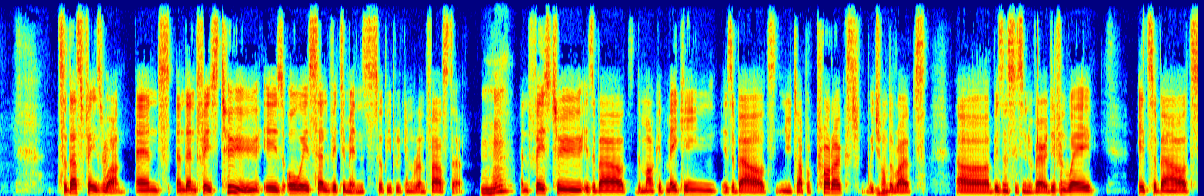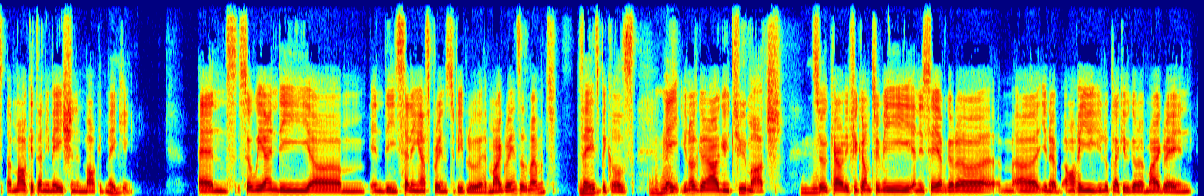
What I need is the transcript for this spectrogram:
So that's phase one. And and then phase two is always sell vitamins so people can run faster. Mm-hmm. And phase two is about the market making, is about new type of products, which mm-hmm. on the right uh, businesses in a very different way it's about uh, market animation and market mm-hmm. making. Mm-hmm. And so we are in the um, in the selling aspirins to people who have migraines at the moment mm-hmm. phase because mm-hmm. hey, you're not going to argue too much. Mm-hmm. So, Carol, if you come to me and you say, "I've got a, um, uh, you know, Henri, you look like you've got a migraine,"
